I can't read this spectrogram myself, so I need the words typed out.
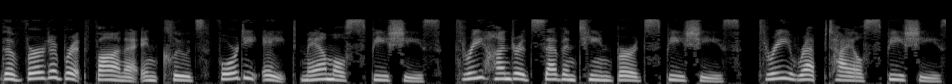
The vertebrate fauna includes 48 mammal species, 317 bird species, 3 reptile species,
